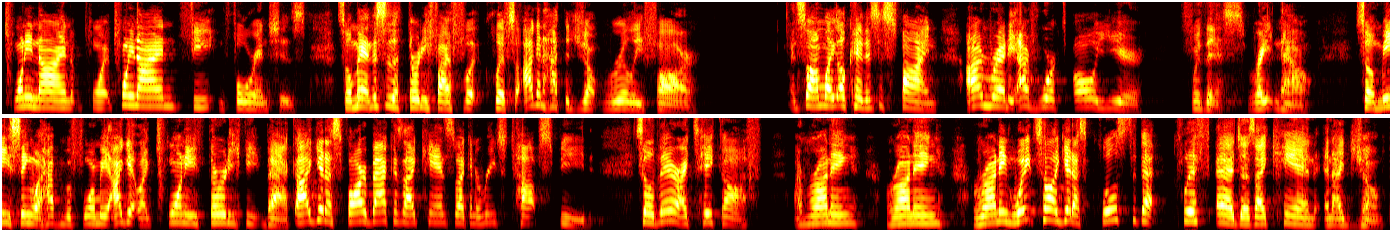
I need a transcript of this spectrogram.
29, point, 29 feet and four inches. So, man, this is a 35 foot cliff. So I'm gonna have to jump really far. And so I'm like, okay, this is fine. I'm ready. I've worked all year for this right now. So, me seeing what happened before me, I get like 20, 30 feet back. I get as far back as I can so I can reach top speed. So, there I take off. I'm running, running, running. Wait till I get as close to that cliff edge as I can and I jump.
